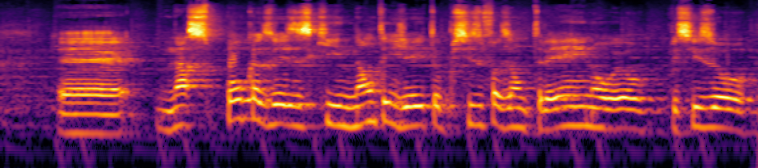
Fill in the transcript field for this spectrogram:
é, nas poucas vezes que não tem jeito, eu preciso fazer um treino, ou eu preciso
